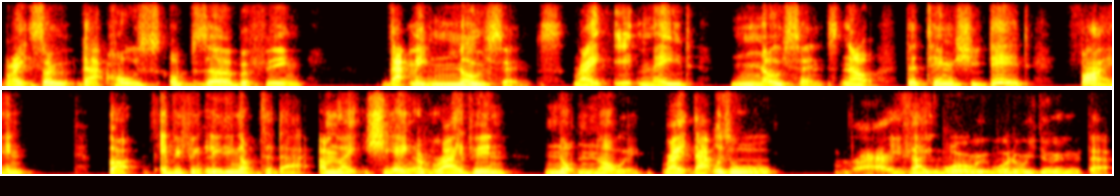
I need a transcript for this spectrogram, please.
right? So that whole observer thing, that made no sense, right? It made no sense. Now, the thing she did, fine, but everything leading up to that, I'm like, she ain't arriving not knowing, right? That was all right. Like, what are we, what are we doing with that?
